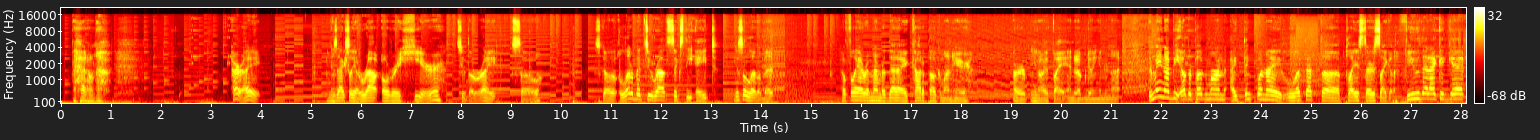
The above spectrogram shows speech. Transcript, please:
I don't know. Alright. There's actually a route over here to the right, so let's go a little bit to Route 68. Just a little bit. Hopefully I remember that I caught a Pokemon here. Or, you know, if I ended up doing it or not. There may not be other Pokemon. I think when I looked at the place, there's like a few that I could get.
